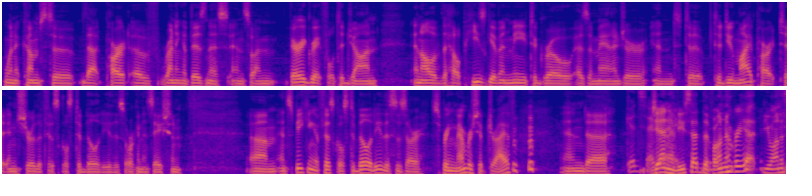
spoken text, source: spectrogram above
when it comes to that part of running a business, and so I'm very grateful to John and all of the help he's given me to grow as a manager and to, to do my part to ensure the fiscal stability of this organization. Um, and speaking of fiscal stability, this is our spring membership drive. and uh, Good segue. Jen, have you said the phone number yet? You want to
